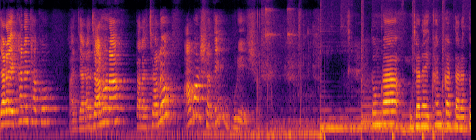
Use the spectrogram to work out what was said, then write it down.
যারা এখানে থাকো আর যারা জানো না, তারা চলো আমার সাথে ঘুরে এসো। তোমরা যারা এখানকার, তারা তো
